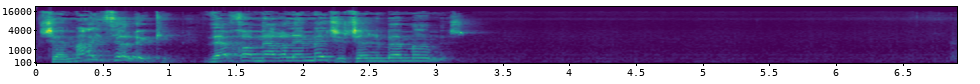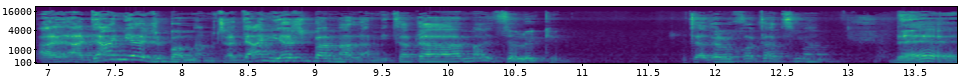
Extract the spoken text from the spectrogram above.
שהם מעצר אליקים, ואיך אומר עליהם משהו שאין בהם ממש. עדיין יש בה ממש, עדיין יש בה מעלה מצד המעצלקים, מצד הלוחות עצמם. ב',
